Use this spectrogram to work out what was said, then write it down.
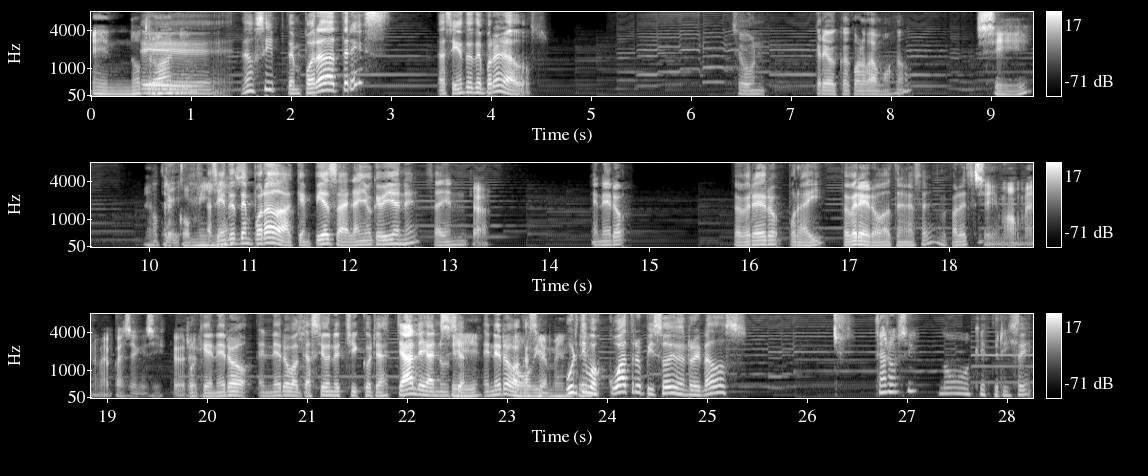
en otro año. Eh, No, sí, temporada 3. La siguiente temporada era 2. Según creo que acordamos, ¿no? Sí. Entre comillas. La siguiente temporada que empieza el año que viene, o sea, en Claro. enero, febrero, por ahí. Febrero va a tener que ser, me parece. Sí, más o menos, me parece que sí. Febrero. Porque enero, enero vacaciones, chicos, ya, ya les anuncié. Sí, enero vacaciones. obviamente. Últimos cuatro episodios enreglados. Claro, sí. No, qué triste. Sí.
